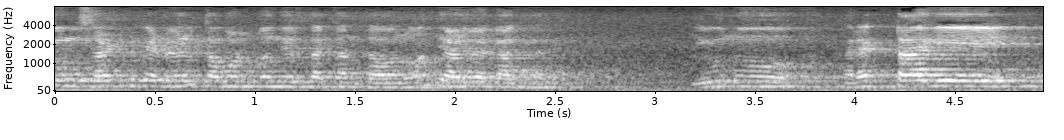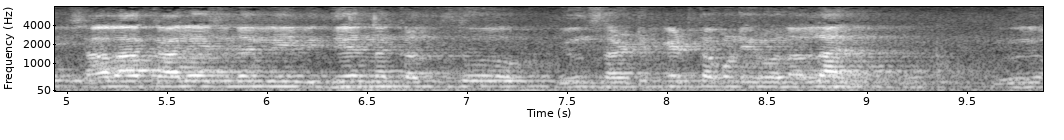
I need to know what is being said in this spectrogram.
ಇನ್ನು ಸರ್ಟಿಫಿಕೇಟ್ಗಳು ತಗೊಂಡು ಬಂದಿರತಕ್ಕಂಥವನು ಅಂತ ಹೇಳ್ಬೇಕಾಗ್ತದೆ. ಇವನು ಕರೆಕ್ಟಾಗಿ ಶಾಲಾ, ಕಾಲೇಜಿನಲ್ಲಿ ವಿದ್ಯೆಯನ್ನು ಕಲಿತು ಇವನು ಸರ್ಟಿಫಿಕೇಟ್ ತಗೊಂಡಿರೋನಲ್ಲ ಇವನು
